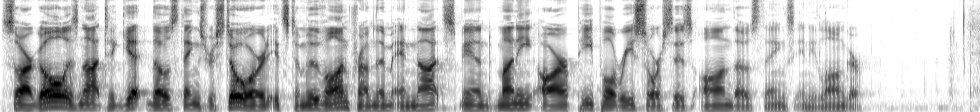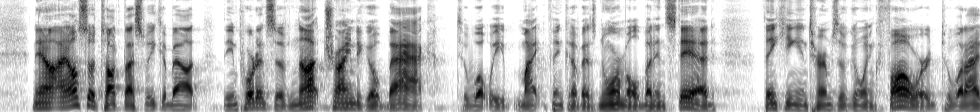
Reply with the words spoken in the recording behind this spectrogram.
So our goal is not to get those things restored, it's to move on from them and not spend money or people resources on those things any longer. Now, I also talked last week about the importance of not trying to go back to what we might think of as normal, but instead thinking in terms of going forward to what I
